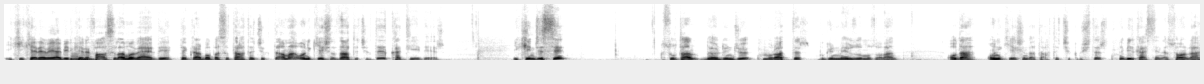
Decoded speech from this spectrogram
iki kere veya bir kere Hı-hı. fasıla mı verdi? Tekrar babası tahta çıktı ama 12 yaşında tahta çıktı. Katidir. İkincisi Sultan 4. Murat'tır. Bugün mevzumuz olan. O da 12 yaşında tahta çıkmıştır. Birkaç sene sonra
